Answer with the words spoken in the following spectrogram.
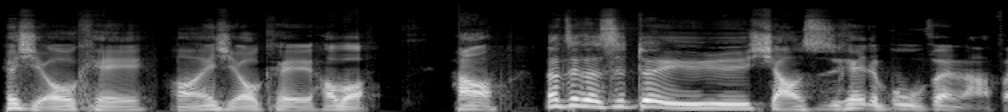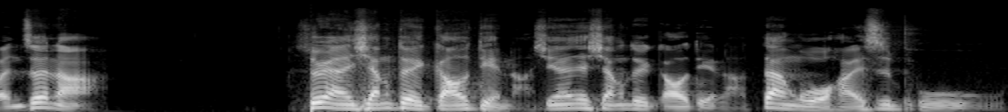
一起 OK，好，一起 OK，好不好？好，那这个是对于小十 K 的部分啦，反正啊，虽然相对高点啦，现在是相对高点啦，但我还是普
